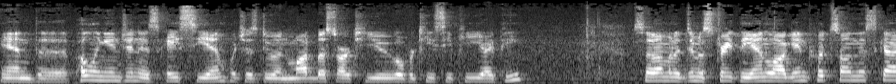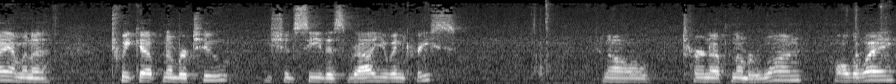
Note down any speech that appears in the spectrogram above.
And the polling engine is ACM, which is doing Modbus RTU over TCP IP. So I'm going to demonstrate the analog inputs on this guy. I'm going to tweak up number two. You should see this value increase. And I'll turn up number one all the way.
